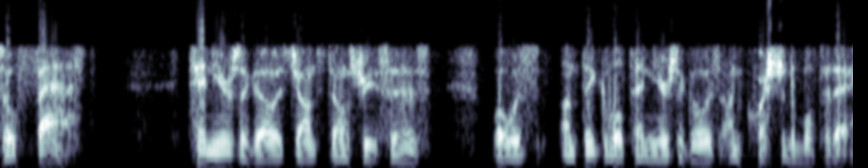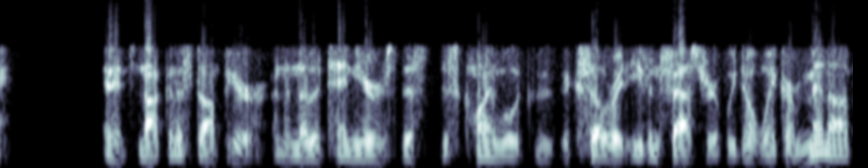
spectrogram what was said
so fast. Ten years ago, as John Stonestreet says, what was unthinkable ten years ago is unquestionable today and it's not going to stop here. In another 10 years, this, this decline will accelerate even faster if we don't wake our men up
